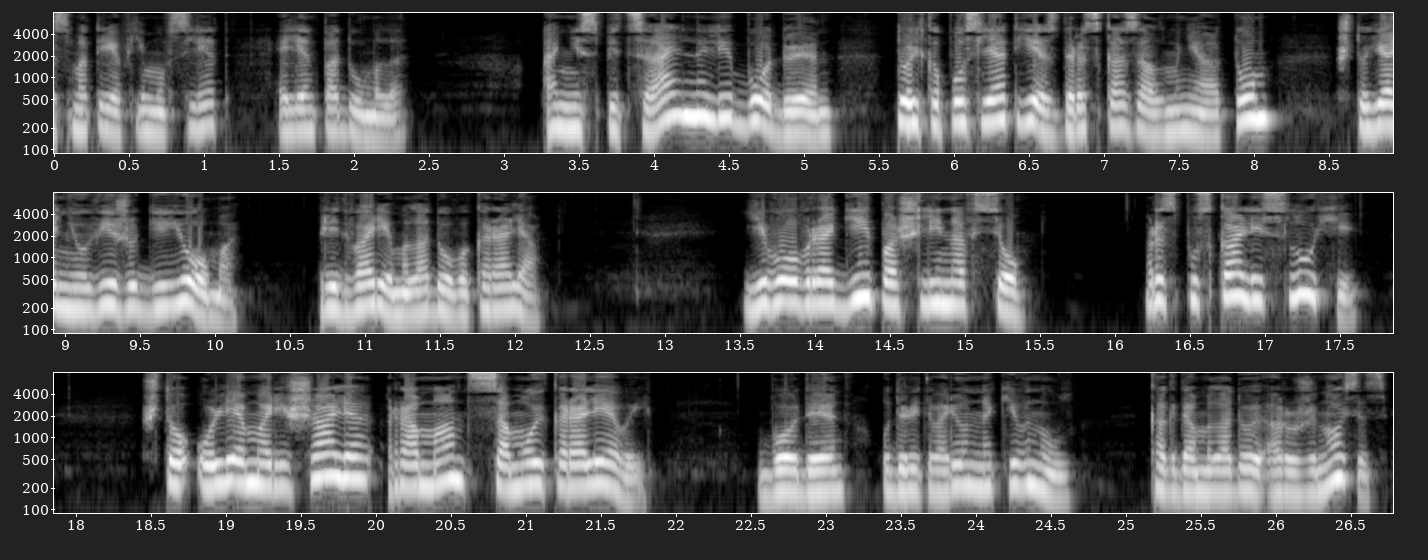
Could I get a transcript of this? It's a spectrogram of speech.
Посмотрев ему вслед, Элен подумала, а не специально ли Бодуэн только после отъезда рассказал мне о том, что я не увижу Гийома при дворе молодого короля? Его враги пошли на все. Распускались слухи, что у Лема Ришаля роман с самой королевой. Боден удовлетворенно кивнул, когда молодой оруженосец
